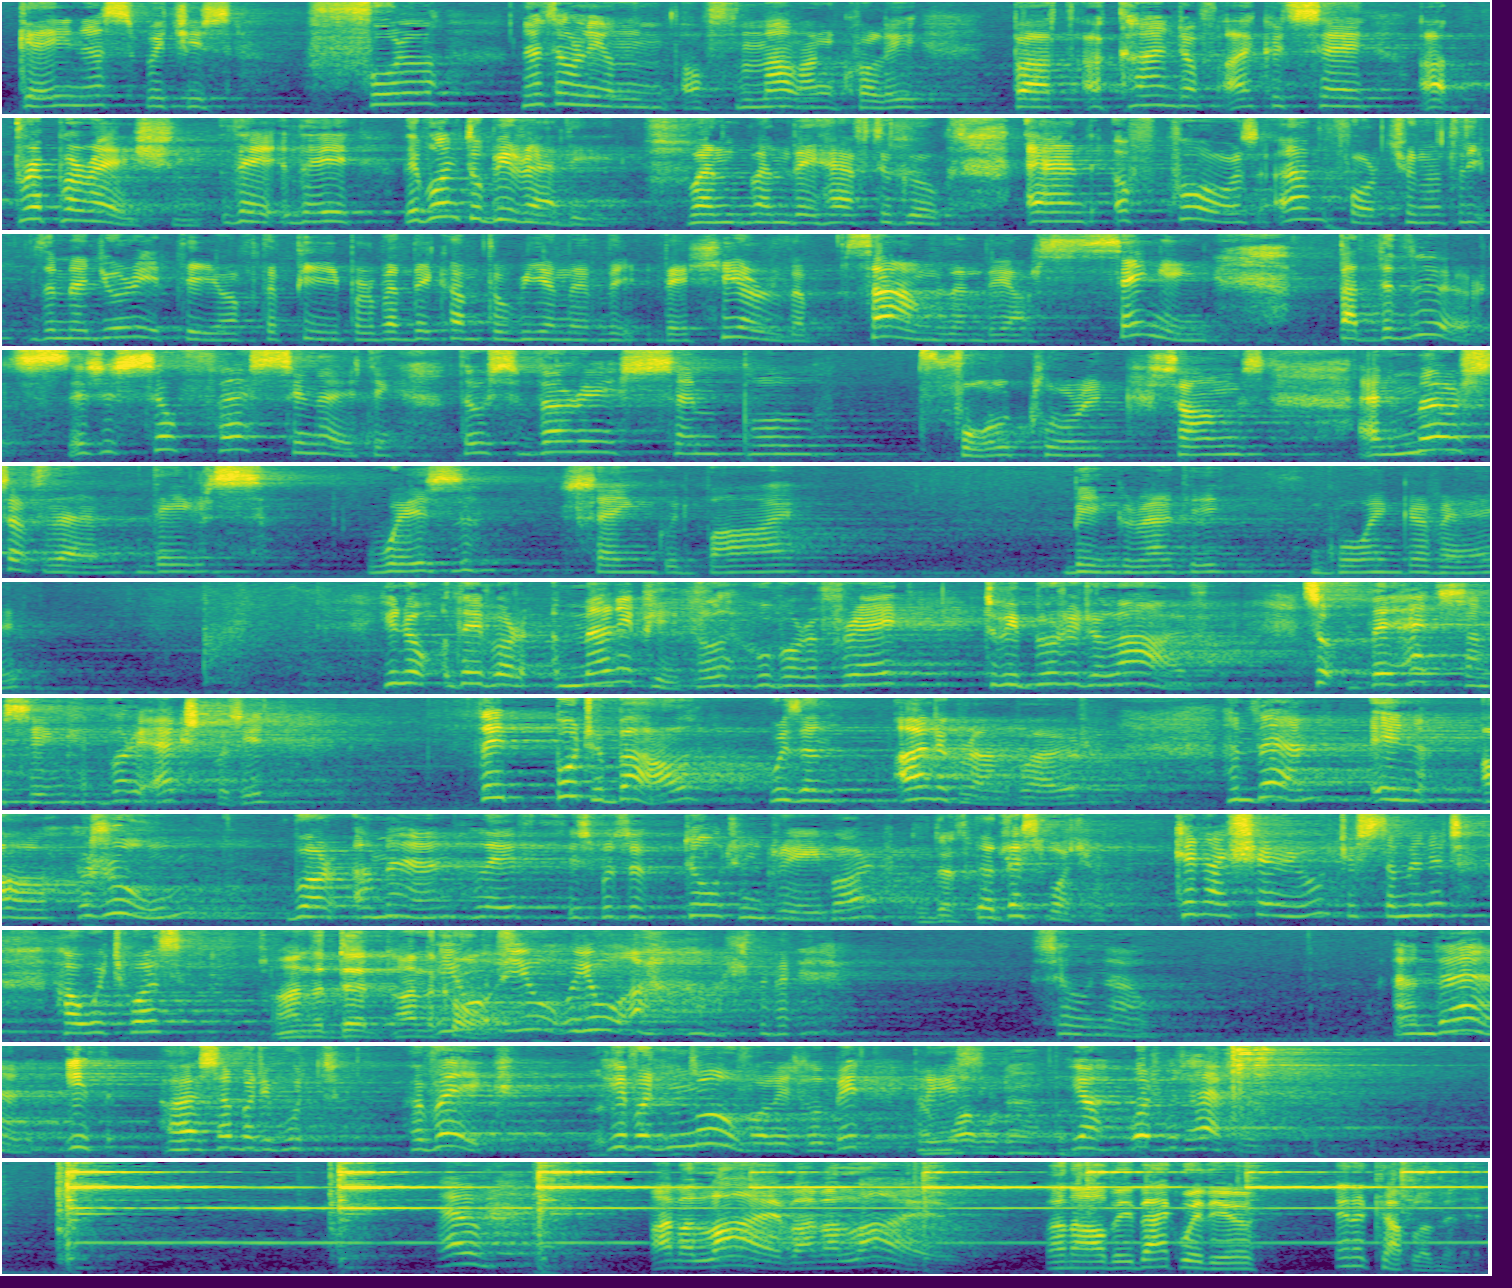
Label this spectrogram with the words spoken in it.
gayness which is full not only of melancholy, but a kind of, I could say, preparation. They, they, they want to be ready when, when they have to go. And of course, unfortunately, the majority of the people, when they come to Vienna, they, they hear the songs and they are singing. But the words, this is so fascinating. Those very simple folkloric songs, and most of them deals with saying goodbye, being ready, going away. You know, there were many people who were afraid to be buried alive. So they had something very exquisite. They put a bell with an underground wire, and then in a room where a man lived, this was a Totengräber, The Death the Death Watcher. Can I show you just a minute how it was? I'm the dead, I'm the corpse. You, you, you. Uh, oh, so now. And then, if uh, somebody would awake, he would move a little bit, please. what would happen? Yeah, what would happen? Oh, I'm alive, I'm alive. And I'll be back with you in a couple of minutes.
